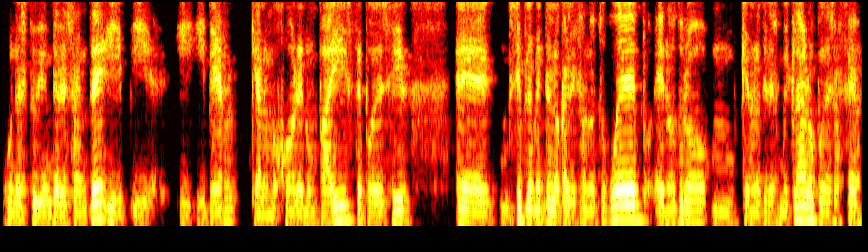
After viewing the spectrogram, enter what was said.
un estudio interesante y y, ver que a lo mejor en un país te puedes ir eh, simplemente localizando tu web, en otro mm, que no lo tienes muy claro, puedes hacer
